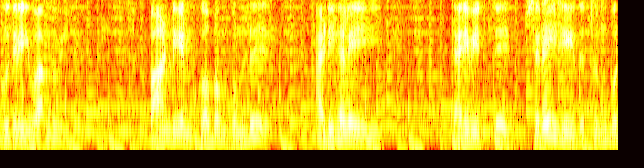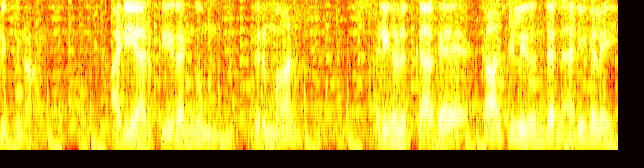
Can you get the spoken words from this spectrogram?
குதிரை வாங்கவில்லை. பாண்டியன் கோபம் கொண்டு அடிகளை தருவித்து சிறை செய்து துன்புறுத்தினான். அடியார்க்கு இறங்கும் பெருமான் அடிகளுக்காக காட்டில் இருந்த நரிகளை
